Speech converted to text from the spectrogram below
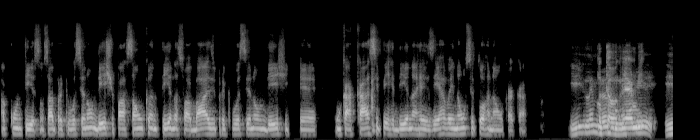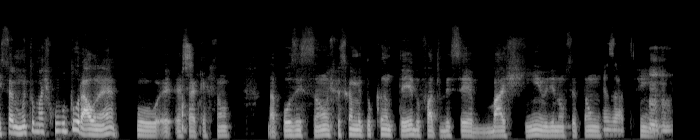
aconteçam, sabe? Para que você não deixe passar um Kanté na sua base, para que você não deixe é, um Kaká se perder na reserva e não se tornar um Kaká. E lembrando então, Guilherme... que isso é muito mais cultural, né? O, essa questão da posição, especificamente do Kanté, do fato de ser baixinho, de não ser tão, Exato. Enfim, uhum.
